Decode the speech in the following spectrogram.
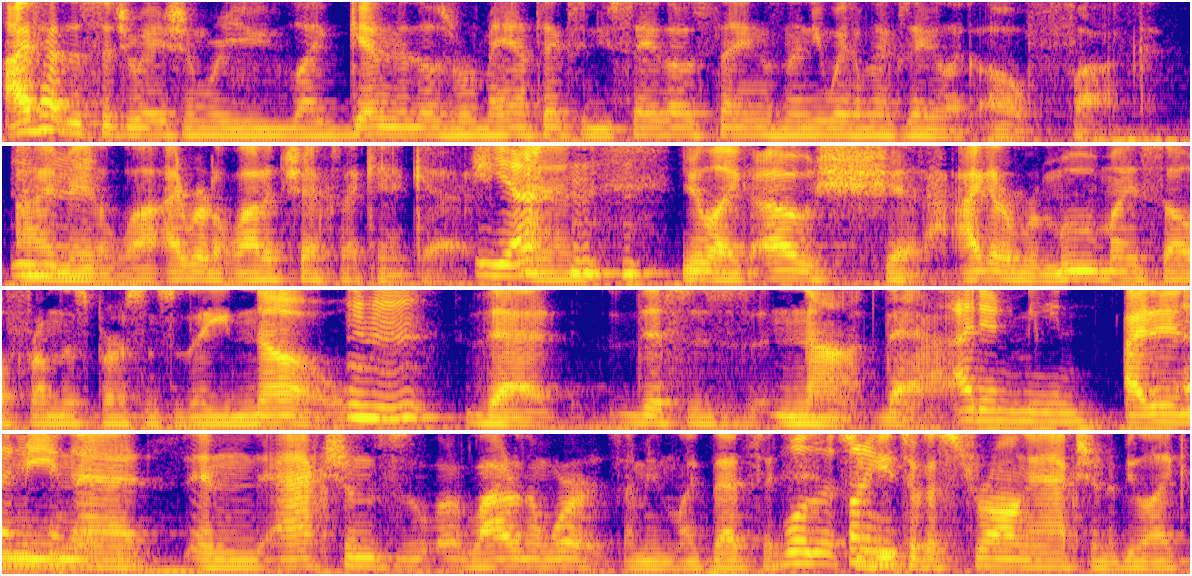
I've had this situation where you like get into those romantics and you say those things, and then you wake up the next day, you're like, "Oh fuck, I made a lot. I wrote a lot of checks I can't cash." Mm-hmm. Yeah. and you're like, "Oh shit, I got to remove myself from this person so they know that this is not that." Mm-hmm. I didn't mean. I didn't mean else. that. And actions are louder than words. I mean, like that's it. Well, so he took a strong action to be like,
